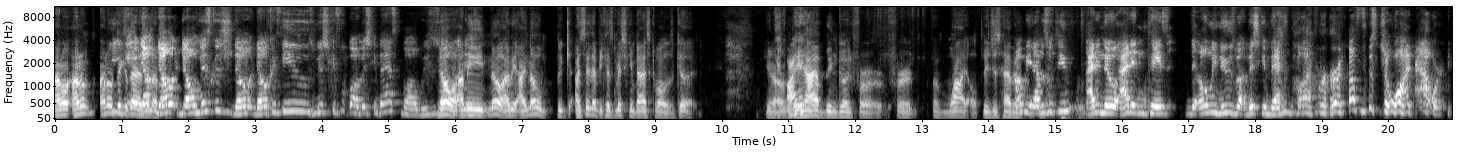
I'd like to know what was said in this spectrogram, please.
I don't, I don't, I don't think of that as an don't, upset. don't don't mis- don't don't confuse Michigan football, Michigan basketball. No, I about this. mean, no, I mean, I know. I say that because Michigan basketball is good. You know, Are they they? have been good for for a while. They just haven't. I'll be honest with you. I didn't know. I didn't pay. The only news about Michigan basketball I ever heard of was Juwan Howard.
